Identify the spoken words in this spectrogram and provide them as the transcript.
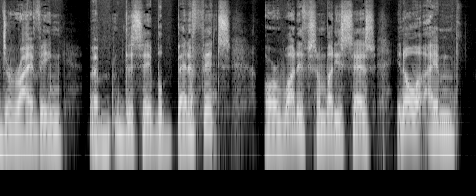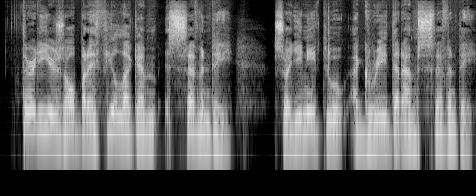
deriving uh, disabled benefits. Or what if somebody says, you know, I'm 30 years old, but I feel like I'm 70. So you need to agree that I'm 70.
